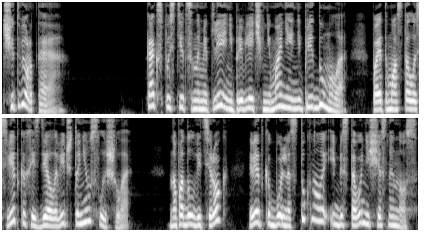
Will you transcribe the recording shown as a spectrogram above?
четвертая. Как спуститься на метле и не привлечь внимания, не придумала, поэтому осталась в ветках и сделала вид, что не услышала. Но подул ветерок, ветка больно стукнула и без того несчастный нос.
